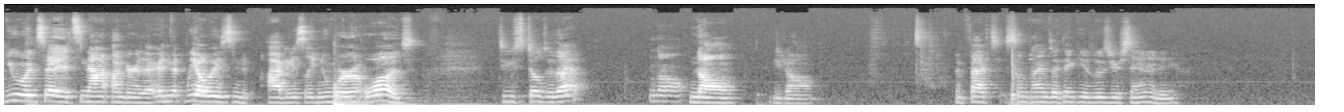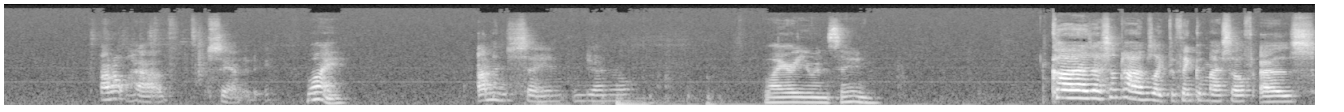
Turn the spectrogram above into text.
you would say it's not under there, and we always knew, obviously knew where it was. Do you still do that? No. No, you don't. In fact, sometimes I think you lose your sanity. I don't have sanity. Why? I'm insane in general. Why are you insane? Cause I sometimes like to think of myself as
